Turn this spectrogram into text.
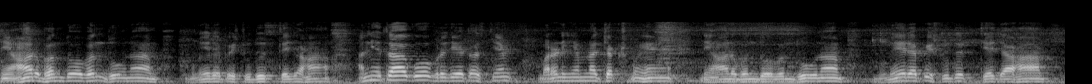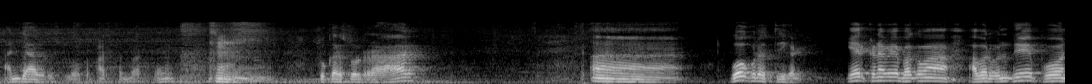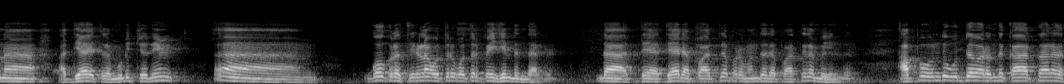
न्यार्बन्धो बन्धूनां मुनिरपि सुदुस्त्यजः अन्यथा गोव्रजेतस्यं स्मरणीयं न चक्ष्महे न्यानुबन्धो बन्धूनां முனேரப்பி சுதுத்தியஜா அஞ்சாவது ஸ்லோகம் அர்த்தம் பார்ப்போம் சுக்கர் சொல்றார் கோகுல ஸ்திரீகள் ஏற்கனவே பகவான் அவர் வந்து போன அத்தியாயத்தில் முடித்ததையும் கோகுலஸ்திரிகள்லாம் ஒருத்தருக்கு ஒருத்தர் பேசிட்டு இருந்தார்கள். இந்த தே தேரை பார்த்து அப்புறம் வந்ததை பார்த்து நம்ம இருந்தார் அப்போ வந்து உத்தவர் வந்து காத்தால்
